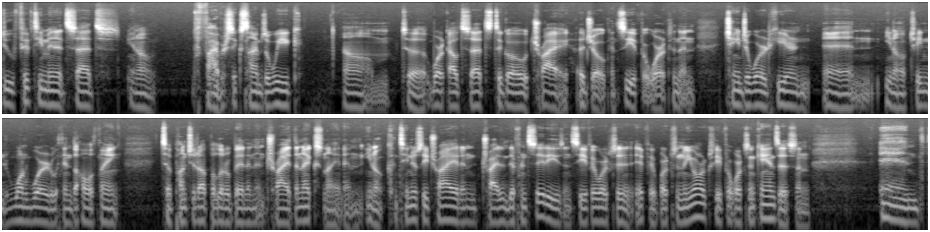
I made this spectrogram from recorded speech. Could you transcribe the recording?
do 15 minute sets, you know, five or six times a week um, to work out sets to go try a joke and see if it works, and then change a word here and and you know change one word within the whole thing to punch it up a little bit, and then try it the next night, and you know continuously try it and try it in different cities and see if it works. In, if it works in New York, see if it works in Kansas, and and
